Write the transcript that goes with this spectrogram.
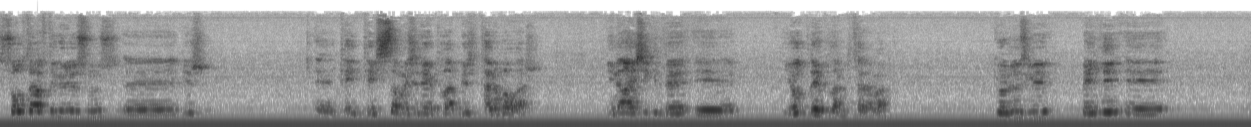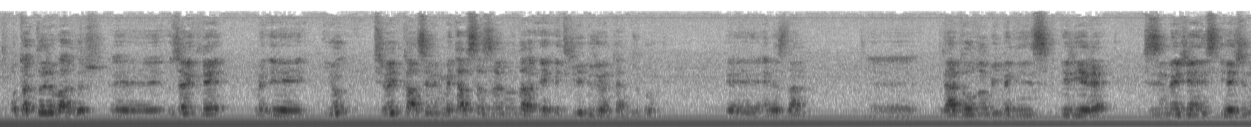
Sol tarafta görüyorsunuz e, bir e, te- teşhis amacıyla yapılan bir tarama var. Yine aynı şekilde e, iyotla yapılan bir tarama. Gördüğünüz gibi belli e, odakları vardır. E, özellikle e, tiroid kanserinin metastazlarını da e- etkili bir yöntemdir bu. E, en azından e, nerede olduğunu bilmediğiniz bir yere sizin vereceğiniz ilacın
